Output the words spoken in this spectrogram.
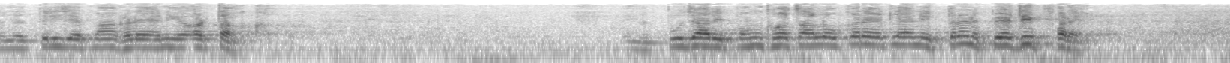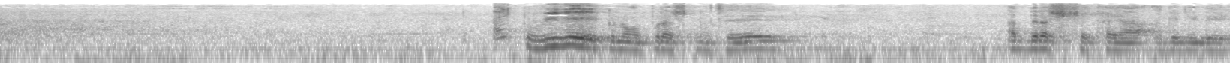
અને ત્રીજે પાંખડે એની અટક. પૂજારી પંખો ચાલુ કરે એટલે એની ત્રણ પેઢી ફરે. એક વિવેકનો પ્રશ્ન છે. અદ્રશ્ય થયા અગ્નિદેવ.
